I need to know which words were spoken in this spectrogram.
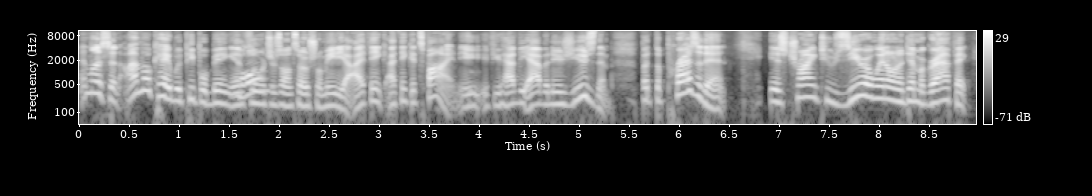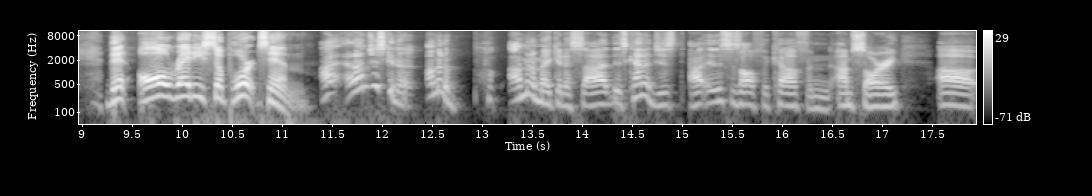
and listen, I'm okay with people being influencers on social media. I think I think it's fine if you have the avenues, use them. But the president is trying to zero in on a demographic that already supports him. I, and I'm just gonna, I'm gonna, I'm gonna make an aside. It's kind of just, I, this is off the cuff, and I'm sorry. Uh,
